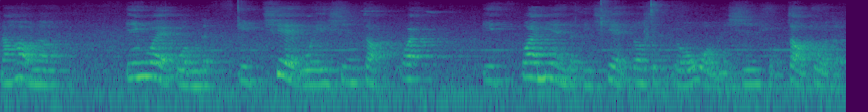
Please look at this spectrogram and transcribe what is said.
然后呢，因为我们的一切唯心造，外一外面的一切都是由我们心所造作的。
